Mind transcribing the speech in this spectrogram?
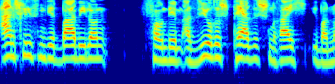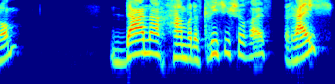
Anschließend wird Babylon von dem assyrisch-persischen Reich übernommen. Danach haben wir das griechische Reich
